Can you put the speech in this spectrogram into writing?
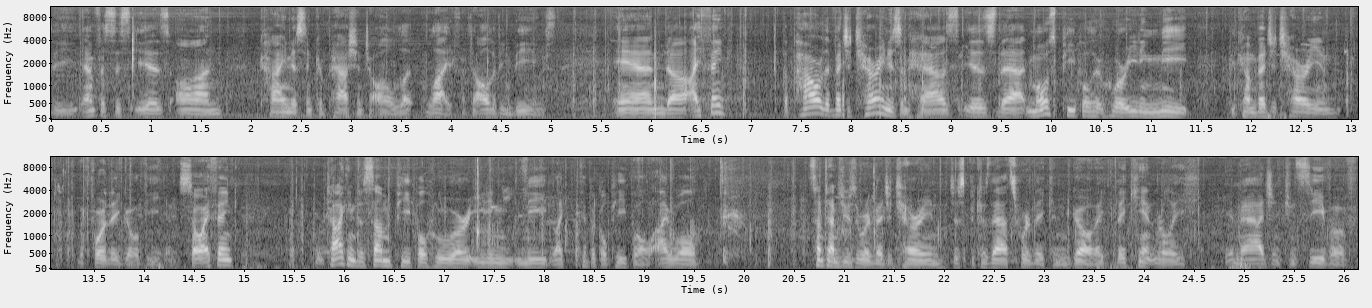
the emphasis is on kindness and compassion to all li- life, to all living beings. And uh, I think the power that vegetarianism has is that most people who, are eating meat become vegetarian before they go vegan. So I think talking to some people who are eating meat, like typical people, I will sometimes use the word vegetarian just because that's where they can go. They, they can't really imagine, conceive of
